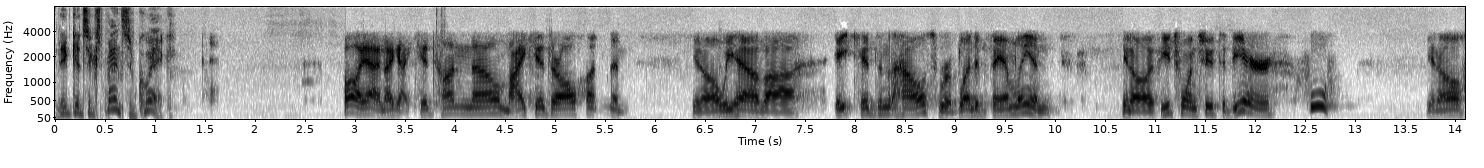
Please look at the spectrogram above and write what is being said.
it gets expensive quick. Oh yeah, and I got kids hunting now. My kids are all hunting, and you know we have uh, eight kids in the house. We're a blended family, and you know if each one shoots a deer, whew, you know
